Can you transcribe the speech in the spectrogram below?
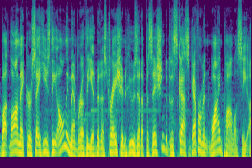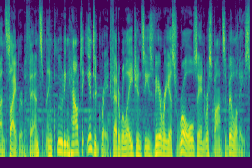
But lawmakers say he's the only member of the administration who's in a position to discuss government wide policy on cyber defense, including how to integrate federal agencies' various roles and responsibilities.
